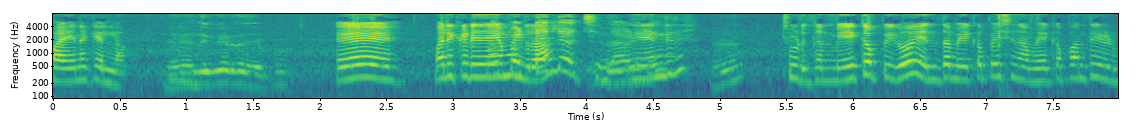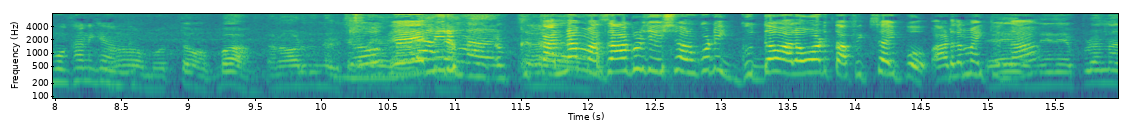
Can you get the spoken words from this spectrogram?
పైనకి వెళ్ళాం నేను ఎందుకు పెడతా చెప్పు ఏ మరి ఇక్కడ ఏముందిరా పెట్టేదే వచ్చిందా? ఏంది చూడు దాని మేకప్ ఇగో ఎంత మేకప్ వేసింది ఆ మేకప్ అంతా ఇడు ముఖానికి మొత్తం అబ్బా కనబడుతుంది ఏ మీరు కన్నా మజాకులు చేసిన అనుకోండి గుద్ద అలవాడుతా ఫిక్స్ అయిపో. అర్థమవుతుందా నేను ఎప్పుడన్నా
